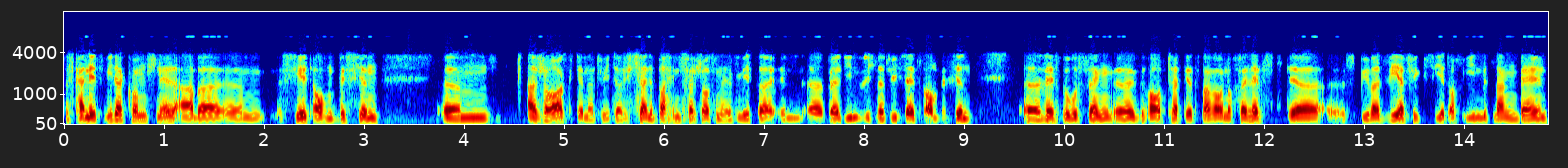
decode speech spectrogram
Das kann jetzt wiederkommen schnell, aber ähm, es fehlt auch ein bisschen ähm, Ajorg, der natürlich dadurch seine beiden verschossenen Elfmeter in äh, Berlin sich natürlich selbst auch ein bisschen äh, Selbstbewusstsein äh, geraubt hat. Jetzt war er auch noch verletzt. Der das Spiel war sehr fixiert auf ihn mit langen Bällen.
